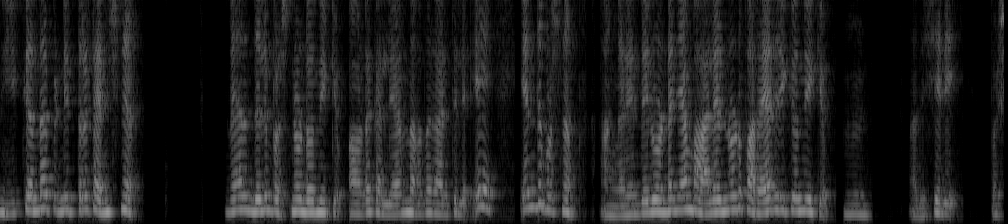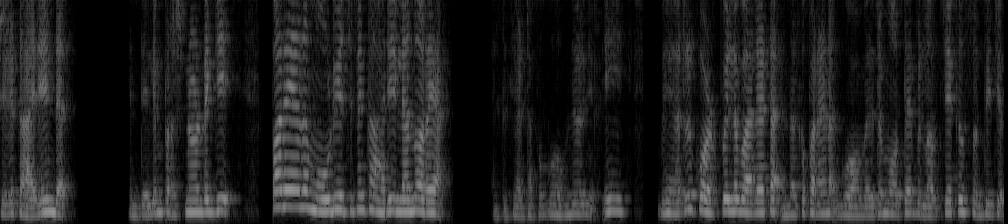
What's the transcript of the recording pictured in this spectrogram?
നീക്കെന്താ പിന്നെ ഇത്ര ടെൻഷന്? വേറെ എന്തെങ്കിലും പ്രശ്നം ഉണ്ടോയെന്ന് നിൽക്കും അവരുടെ കല്യാണം നടന്ന കാര്യത്തിൽ ഏ എന്ത് പ്രശ്നം? അങ്ങനെ എന്തെങ്കിലും ഉണ്ടെങ്കിൽ ഞാൻ ബാലനോട് പറയാതിരിക്കുമെന്ന് നിൽക്കും അത് ശരി. പക്ഷെ ഒരു കാര്യമുണ്ട് എന്തെങ്കിലും പ്രശ്നം ഉണ്ടെങ്കിൽ പറയാതെ മൂടി വെച്ചിട്ടും കാര്യമില്ലെന്ന് പറയാം. ഇത് കേട്ടപ്പോൾ ഗോമതി പറഞ്ഞു ഏയ് വേറൊരു കുഴപ്പമില്ല ബാലേട്ട എന്നൊക്കെ പറയണ ഗോമതിയുടെ മുഖത്തെ പിളർച്ചയൊക്കെ ശ്രദ്ധിച്ചു.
